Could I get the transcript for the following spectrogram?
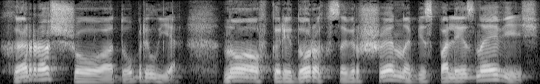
«Хорошо», — одобрил я. «Но в коридорах совершенно бесполезная вещь.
